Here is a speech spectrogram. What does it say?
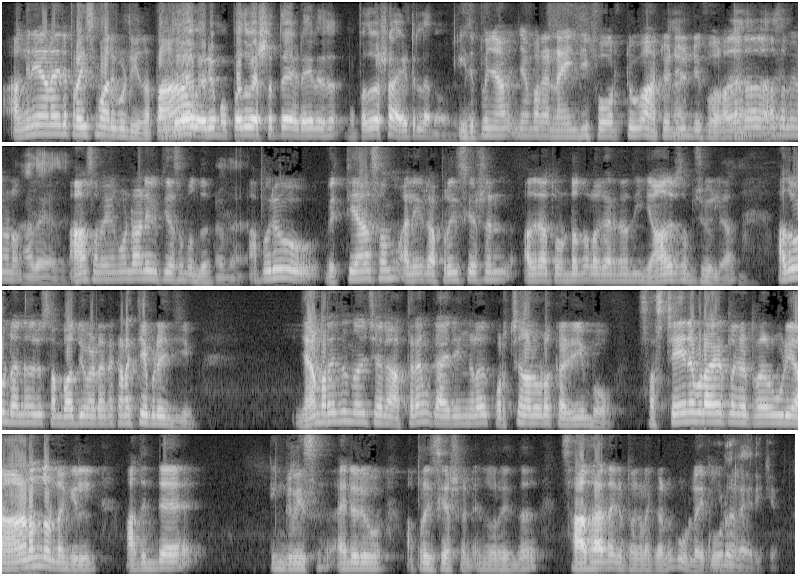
അങ്ങനെയാണ് അതിന്റെ പ്രൈസ് മാറിക്കൊണ്ടിരിക്കുന്നത്. അപ്പൊ ആ ഒരു മുപ്പത് വർഷത്തെ ഇടയിൽ മുപ്പത് വർഷം ആയിട്ടില്ല ഇതിപ്പോ ഞാൻ ഞാൻ പറയാം നയന്റി ഫോർ ടു ആ ട്വന്റി ട്വന്റി ഫോർ അതായത് ആ സമയമാണോ? ആ സമയം കൊണ്ടാണ് ഈ വ്യത്യാസം വന്നത്. അപ്പൊ ഒരു വ്യത്യാസം അല്ലെങ്കിൽ ഒരു അപ്രീസിയേഷൻ അതിനകത്ത് ഉണ്ടെന്നുള്ള കാര്യത്തിനകത്ത് യാതൊരു സംശയവുമില്ല അതുകൊണ്ട് തന്നെ ഒരു സമ്പാദ്യമായിട്ട് തന്നെ കണക്ട് ചെയ്യപ്പെടുകയും ചെയ്യും. ഞാൻ പറയുന്നത് വെച്ചാൽ അത്തരം കാര്യങ്ങൾ കുറച്ച് നാളുകൂടെ കഴിയുമ്പോൾ സസ്റ്റൈനബിൾ ആയിട്ടുള്ള ഘട്ടങ്ങൾ കൂടി ആണെന്നുണ്ടെങ്കിൽ അതിന്റെ ഇൻക്രീസ് അതിന്റെ ഒരു അപ്രീസിയേഷൻ എന്ന് പറയുന്നത് സാധാരണ ഘട്ടങ്ങളെക്കാളും കൂടുതലായിരിക്കും. കൂടുതലായിരിക്കും.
